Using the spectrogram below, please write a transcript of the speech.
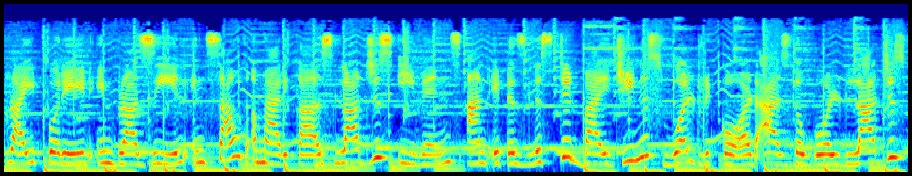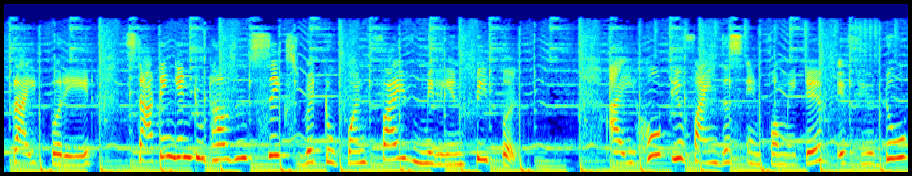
Pride Parade in Brazil in South America's largest events and it is listed by Guinness World Record as the world's largest pride parade starting in 2006 with 2.5 million people. I hope you find this informative. If you do,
